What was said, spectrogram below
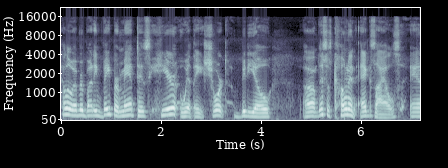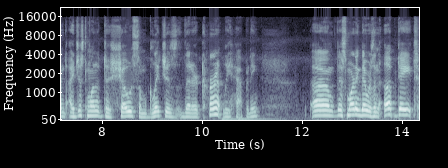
Hello everybody, Vapor Mantis here with a short video. Um, this is Conan Exiles, and I just wanted to show some glitches that are currently happening. Um, this morning there was an update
